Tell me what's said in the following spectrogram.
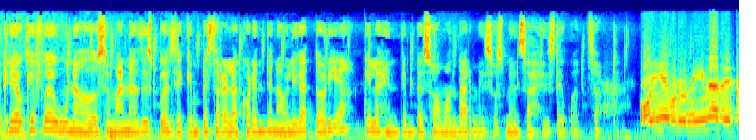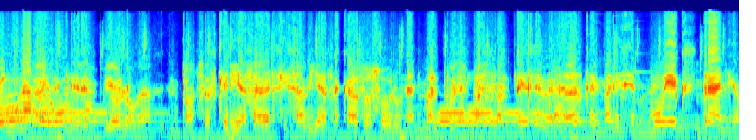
Creo que fue una o dos semanas después de que empezara la cuarentena obligatoria que la gente empezó a mandarme esos mensajes de WhatsApp. Oye, Brunina, te tengo una pregunta. eres bióloga, entonces quería saber si sabías acaso sobre un animal pues bastante de verdad me parece muy extraño.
